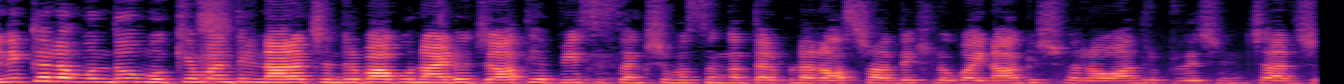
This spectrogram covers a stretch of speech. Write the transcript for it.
ఎన్నికల ముందు ముఖ్యమంత్రి నారా చంద్రబాబు నాయుడు జాతీయ బీసీ సంక్షేమ సంఘం తరపున రాష్ట్ర అధ్యక్షులు వై నాగేశ్వరరావు ఆంధ్రప్రదేశ్ ఇన్ఛార్జ్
